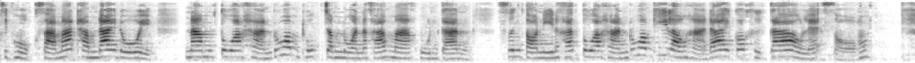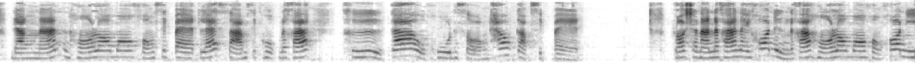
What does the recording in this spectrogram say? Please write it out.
36 สามารถทำได้โดยนำตัวหารร่วมทุกจำนวนนะคะมาคูณกัน ซึ่งตอนนี้นะคะตัวหารร่วมที่เราหาได้ก็คือ 9 และ 2 ดังนั้นหอรอมอของ 18 และ 36 นะคะ คือ 9 คูณ 2 เท่ากับ 18 เพราะฉะนั้นนะคะในข้อ1นะคะหอรอมอของข้อนี้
